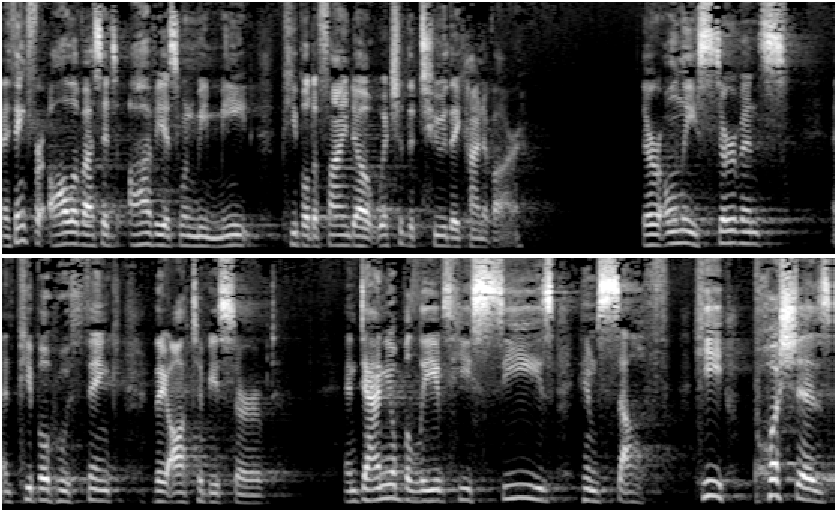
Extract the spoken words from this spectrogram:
And I think for all of us, it's obvious when we meet people to find out which of the two they kind of are. There are only servants and people who think they ought to be served. And Daniel believes he sees himself. He pushes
